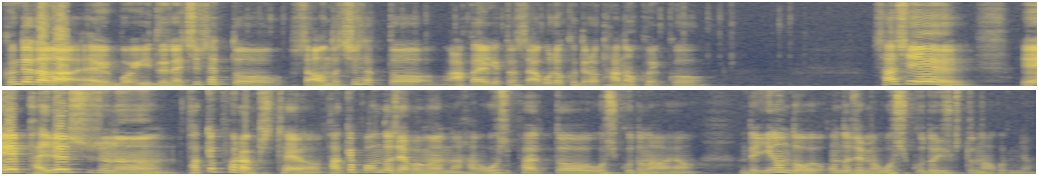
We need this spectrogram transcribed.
근데다가 에이 뭐 이더넷 칩셋도 사운드 칩셋도 아까 얘기했던 싸구려 그대로 다 넣고 있고. 사실 얘 발열 수준은 박격포랑 비슷해요. 박격포 온도 재보면 한 58도 59도 나와요. 근데 이놈도 온도 재면 59도 60도 나오거든요.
